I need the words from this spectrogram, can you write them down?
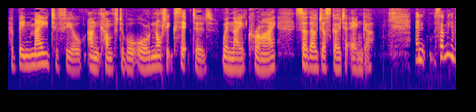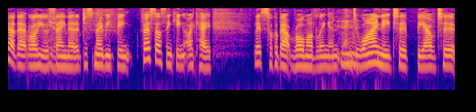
have been made to feel uncomfortable or not accepted when they cry, so they'll just go to anger. And something about that while you were Yeah. saying that, it just made me think. First, I was thinking, okay, let's talk about role modelling and, and do I need to be able to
